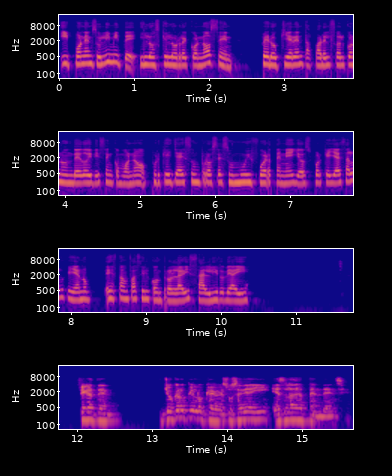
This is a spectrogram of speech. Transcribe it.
y ponen su límite. Y los que lo reconocen, pero quieren tapar el sol con un dedo y dicen como no, porque ya es un proceso muy fuerte en ellos, porque ya es algo que ya no es tan fácil controlar y salir de ahí. Fíjate, yo creo que lo que sucede ahí es la dependencia.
